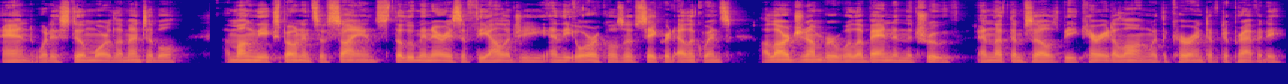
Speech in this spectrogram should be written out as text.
and, what is still more lamentable, among the exponents of science, the luminaries of theology, and the oracles of sacred eloquence, a large number will abandon the truth and let themselves be carried along with the current of depravity.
